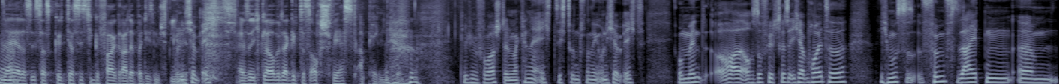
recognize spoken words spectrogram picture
Ja. Naja, das ist, das, das ist die Gefahr gerade bei diesem Und Spiel. ich habe echt, Also ich glaube, da gibt es auch Schwerstabhängige. kann ich mir vorstellen, man kann ja echt sich drin versenken. Und ich habe echt im Moment oh, auch so viel Stress. Ich habe heute, ich musste fünf Seiten, ähm,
